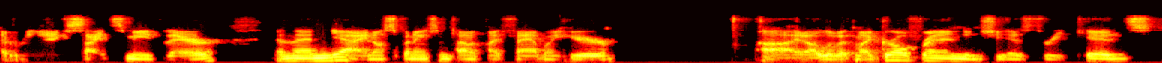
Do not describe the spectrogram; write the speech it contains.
that really excites me there. And then, yeah, you know, spending some time with my family here. Uh, you know, I live with my girlfriend, and she has three kids.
